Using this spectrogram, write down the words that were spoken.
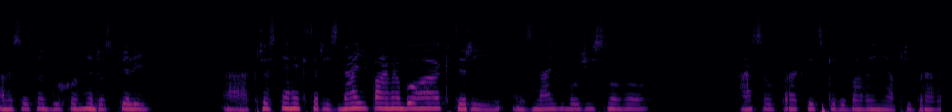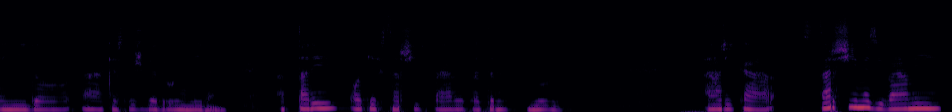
ale jsou to duchovně dospělí křesťané, kteří znají Pána Boha, kteří znají Boží slovo, a jsou prakticky vybaveni a připraveni do, ke službě druhým lidem. A tady o těch starších právě Petr mluví. A říká, starší mezi vámi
